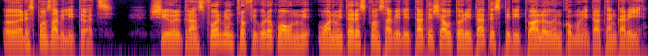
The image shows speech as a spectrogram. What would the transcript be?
uh, responsabilități și îl transformi într-o figură cu o anumită responsabilitate și autoritate spirituală în comunitatea în care e.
